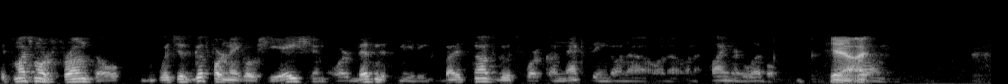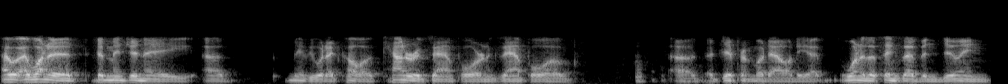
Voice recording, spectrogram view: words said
it's much more frontal, which is good for negotiation or business meetings, but it's not good for connecting on a on a on a finer level. Yeah, um, I, I, I wanted to mention a uh, maybe what I'd call a counterexample or an example of uh, a different modality. I, one of the things I've been doing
